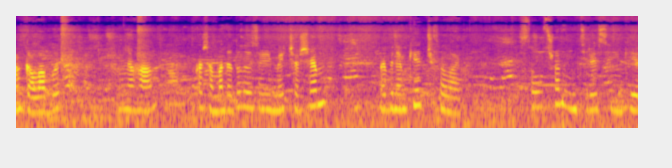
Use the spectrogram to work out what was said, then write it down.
як гала буд қашамададод мечашем. Мебинем ки чӣ хела соусшам интересненький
